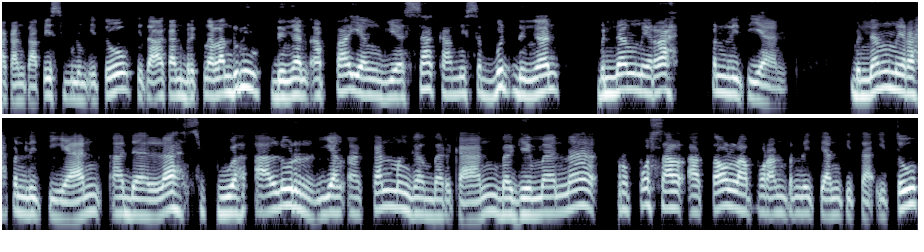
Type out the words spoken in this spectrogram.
Akan tapi sebelum itu, kita akan berkenalan dulu dengan apa yang biasa kami sebut dengan benang merah penelitian. Benang merah penelitian adalah sebuah alur yang akan menggambarkan bagaimana proposal atau laporan penelitian kita itu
